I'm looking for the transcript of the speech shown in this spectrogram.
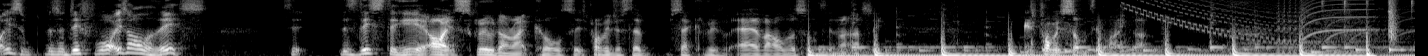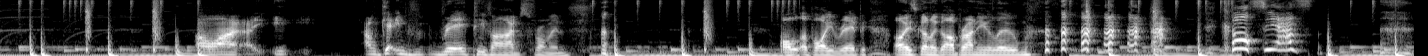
What is? There's a diff. What is all of this? Is it, there's this thing here. Oh, it's screwed on. Right, cool. So it's probably just a secondary air valve or something. Right, I see. It's probably something like that. Oh, I, I he- I'm getting rapey vibes from him. Altar boy rapey. Oh, he's gonna got a brand new loom. of course he has.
